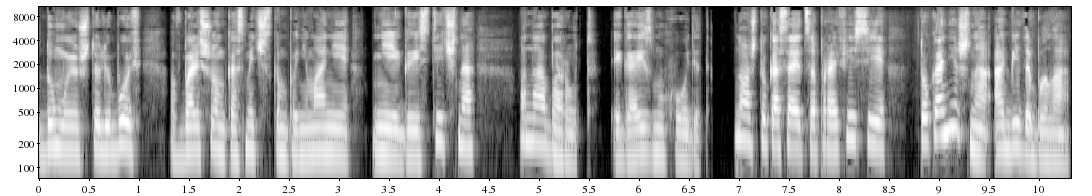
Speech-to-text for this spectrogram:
Думаю, что любовь в большом космическом понимании не эгоистична, а наоборот, эгоизм уходит. Ну а что касается профессии, то, конечно, обида была.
